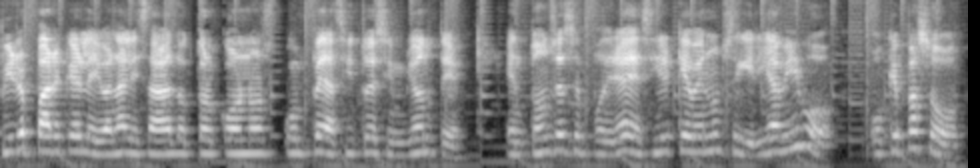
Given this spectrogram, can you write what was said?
Peter Parker le iba a analizar al Dr. Connors un pedacito de simbionte. Entonces se podría decir que Venom seguiría vivo. ¿O qué pasó?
